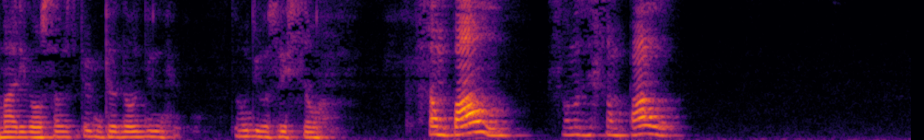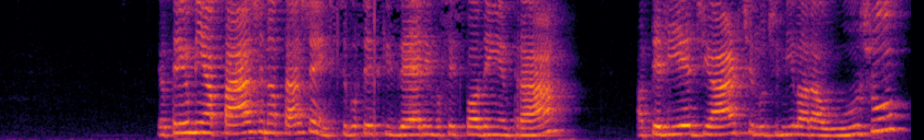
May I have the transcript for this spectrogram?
Mari Gonçalves está perguntando de onde, de onde vocês são. São Paulo? Somos de São Paulo. Eu tenho minha página, tá, gente? Se vocês quiserem, vocês podem entrar. Ateliê de Arte Ludmila Araújo.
